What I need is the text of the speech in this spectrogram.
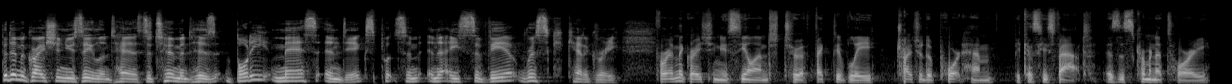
But Immigration New Zealand has determined his body mass index puts him in a severe risk category. For Immigration New Zealand to effectively try to deport him because he's fat is discriminatory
